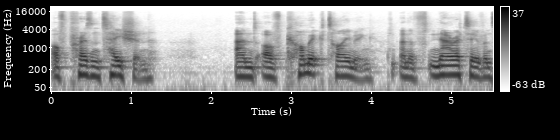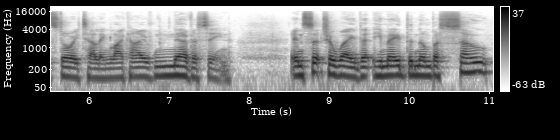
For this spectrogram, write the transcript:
of presentation and of comic timing and of narrative and storytelling like I've never seen in such a way that he made the number so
